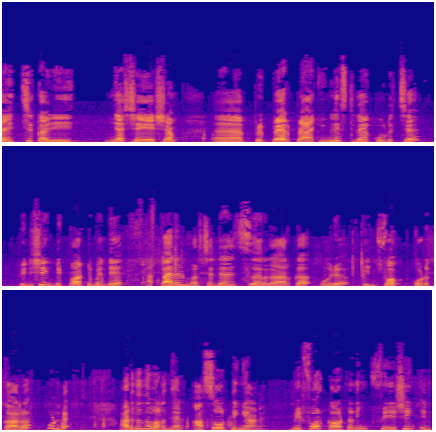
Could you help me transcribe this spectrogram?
അയച്ചു കഴിഞ്ഞ ശേഷം പ്രിപ്പയർ പാക്കിംഗ് ലിസ്റ്റിനെ കുറിച്ച് ഫിനിഷിംഗ് ഡിപ്പാർട്ട്മെന്റ് അപ്പാരൽ മെർച്ചൻഡൈസറുകാർക്ക് ഒരു ഇൻഫോം കൊടുക്കാറ് ഉണ്ട്. അടുത്തത് പറഞ്ഞാൽ അസോർട്ടിംഗ് ആണ്. Before cartoning finishing in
